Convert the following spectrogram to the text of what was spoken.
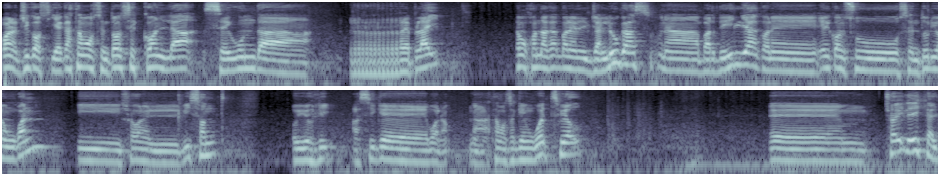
Bueno, chicos, y acá estamos entonces con la segunda replay. Estamos jugando acá con el Lucas una partidilla, con él con su Centurion One y yo con el Bisont, obviously. Así que, bueno, nada, estamos aquí en Westfield. Eh, yo ahí le dije al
